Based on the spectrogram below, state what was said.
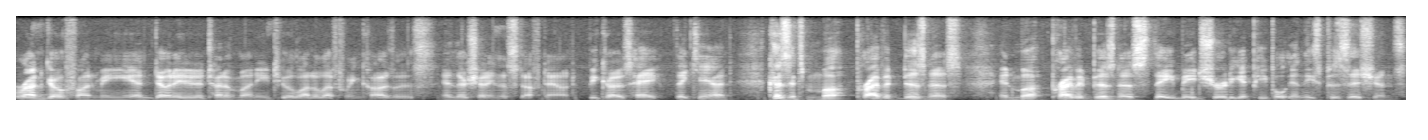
run GoFundMe and donated a ton of money to a lot of left wing causes, and they're shutting this stuff down because hey, they can, because it's my private business, and my private business they made sure to get people in these positions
